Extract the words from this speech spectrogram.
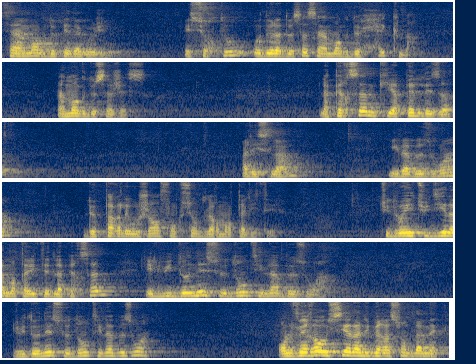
C'est un manque de pédagogie. Et surtout, au-delà de ça, c'est un manque de hikmah, un manque de sagesse. La personne qui appelle les autres à l'islam, il a besoin de parler aux gens en fonction de leur mentalité. Tu dois étudier la mentalité de la personne et lui donner ce dont il a besoin. Lui donner ce dont il a besoin. On le verra aussi à la libération de la Mecque.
